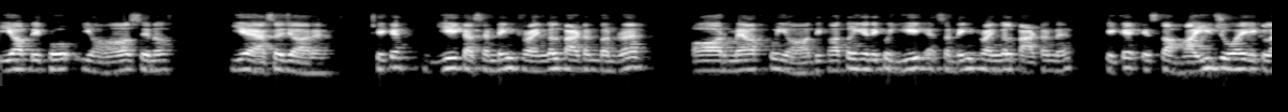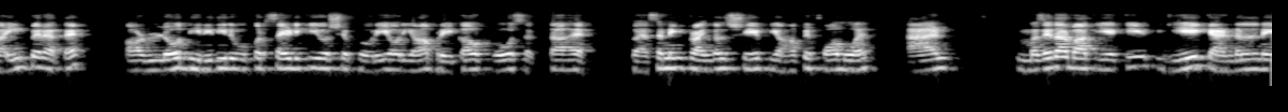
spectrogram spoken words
ये आप देखो, यहाँ से ना, ये ऐसे जा रहा है। ठीक है? ये एक असेंडिंग ट्राइंगल पैटर्न बन रहा है। और मैं आपको यहाँ दिखाता हूँ। ये देखो, ये असेंडिंग ट्राइंगल पैटर्न है। ठीक है? इसका हाई जो है, एक लाइन पे रहता है और लो धीरे धीरे ऊपर साइड की ओर शिफ्ट हो रही है और यहाँ ब्रेकआउट हो सकता है। तो असेंडिंग ट्रायंगल शेप यहाँ पे फॉर्म हुआ है। एंड मज़ेदार बात यह कि ये कैंडल ने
